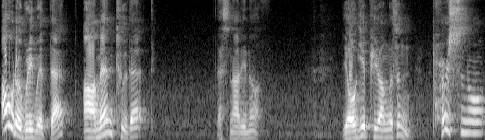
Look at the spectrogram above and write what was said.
I would agree with that. Amen to that. That's not enough. 여기에 필요한 것은 personal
